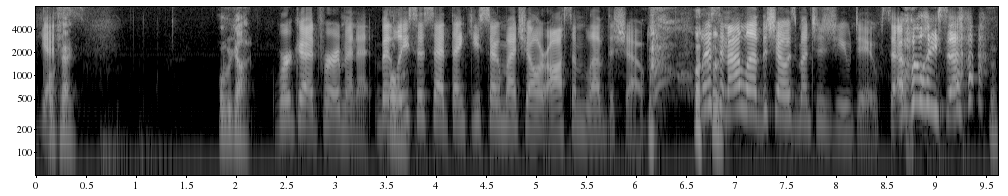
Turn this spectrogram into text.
yes. Okay. What we got? We're good for a minute. But Oh. Lisa said, "Thank you so much. Y'all are awesome. Love the show." Listen, I love the show as much as you do. So, Lisa,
